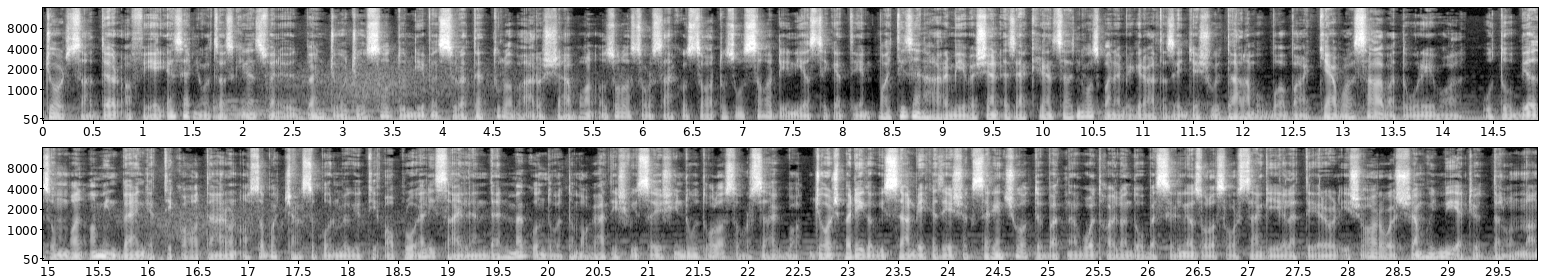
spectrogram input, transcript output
George Sudder a férj 1895-ben Giorgio Soddu néven született Tula városában, az Olaszországhoz tartozó Szardénia szigetén, majd 13 évesen 1908-ban emigrált az Egyesült Államokba a bátyjával, Salvatoréval. Utóbbi azonban, amint beengedték a határon, a szabadságszobor mögötti apró Ellis Islanden meggondolta magát és vissza is indult Olaszországba. George pedig a visszaemlékezések szerint soha többet nem volt hajlandó beszélni az olaszországi életéről, és arról sem, hogy miért jött el onnan.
